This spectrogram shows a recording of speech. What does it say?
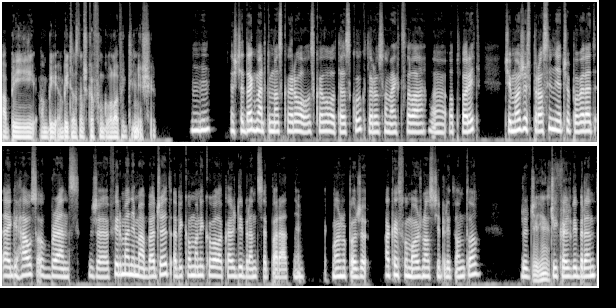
aby, aby, aby tá značka fungovala efektívnejšie. Mm-hmm. Ešte Dagmar tu má skvelú, skvelú otázku, ktorú som aj chcela uh, otvoriť. Či môžeš prosím niečo povedať aj k House of Brands, že firma nemá budget, aby komunikovala každý brand separátne. Tak možno povedať, že aké sú možnosti pri tomto? Že či, či každý brand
